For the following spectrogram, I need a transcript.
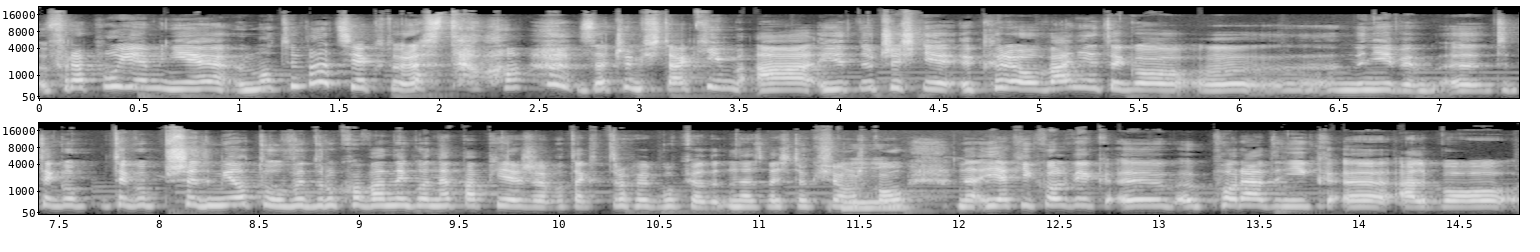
y, frapuje mnie motywacja, która stała za czymś takim, a jednocześnie kreowanie tego, y, nie wiem, y, tego, tego przedmiotu wydrukowanego na papierze, bo tak trochę głupio nazwać to książką, mm. jakikolwiek poradnik albo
